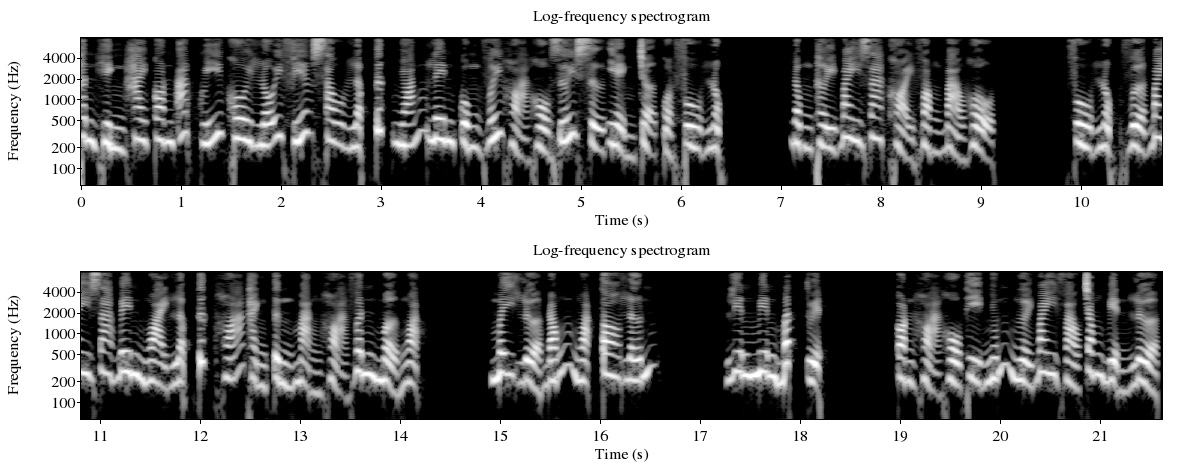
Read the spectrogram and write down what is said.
Thân hình hai con ác quý khôi lỗi phía sau lập tức nhoáng lên cùng với hỏa hồ dưới sự yểm trợ của phù lục. Đồng thời bay ra khỏi vòng bảo hộ. Phù lục vừa bay ra bên ngoài lập tức hóa thành từng mảng hỏa vân mở ngoặt. Mây lửa đóng ngoặt to lớn. Liên miên bất tuyệt. Còn hỏa hồ thì nhún người bay vào trong biển lửa.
